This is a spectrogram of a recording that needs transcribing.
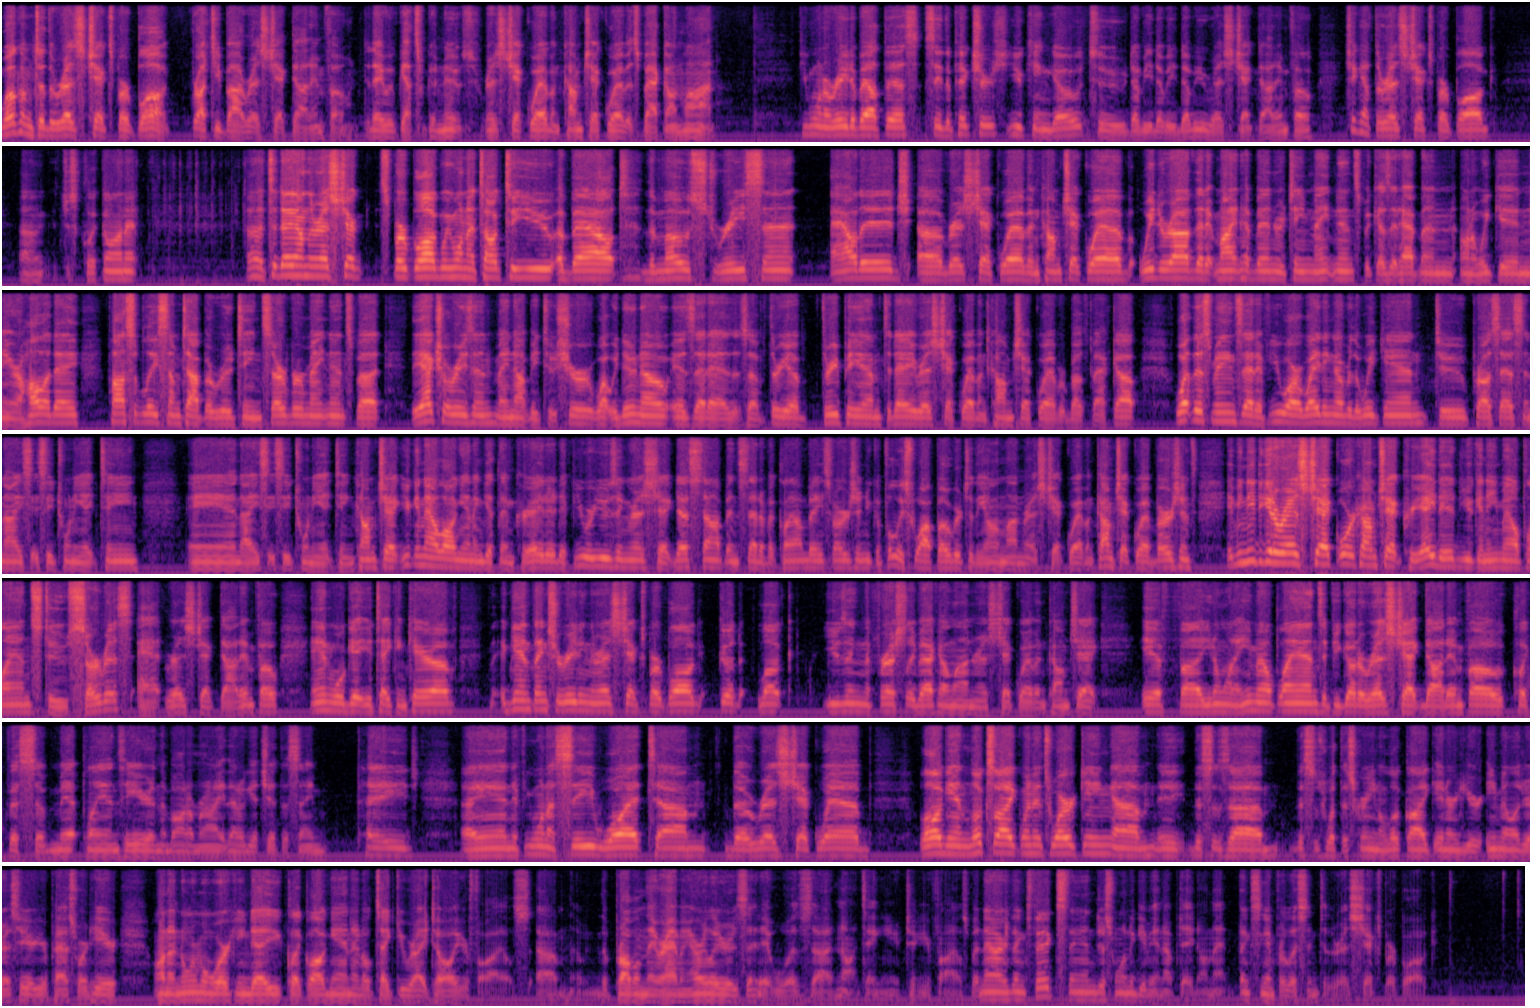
Welcome to the ResCheckSpert blog, brought to you by ResCheck.info. Today we've got some good news. ResCheck Web and ComCheck Web is back online. If you want to read about this, see the pictures, you can go to www.rescheck.info. Check out the ResCheckSpert blog. Uh, just click on it. Uh, today on the ResCheckSpert blog, we want to talk to you about the most recent outage of ResCheck Web and ComCheck Web. We derived that it might have been routine maintenance because it happened on a weekend near a holiday, possibly some type of routine server maintenance, but the actual reason may not be too sure. What we do know is that as of 3, uh, 3 p.m. today, ResCheck Web and ComCheck Web are both back up. What this means that if you are waiting over the weekend to process an ICC 2018, and IECC 2018 ComCheck. You can now log in and get them created. If you were using ResCheck Desktop instead of a cloud-based version, you can fully swap over to the online ResCheck Web and ComCheck Web versions. If you need to get a ResCheck or ComCheck created, you can email plans to service at rescheck.info and we'll get you taken care of. Again, thanks for reading the ResCheckSpert blog. Good luck using the freshly back online ResCheck Web and ComCheck. If uh, you don't want to email plans, if you go to rescheck.info, click the submit plans here in the bottom right. That'll get you at the same page. And if you want to see what um, the ResCheck web login looks like when it's working, um, this is uh, this is what the screen will look like. Enter your email address here, your password here. On a normal working day, you click login, it'll take you right to all your files. Um, the problem they were having earlier is that it was uh, not taking you to your files. But now everything's fixed and just want to give you an update on that. Thanks again for listening to the ResCheckSpert blog.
